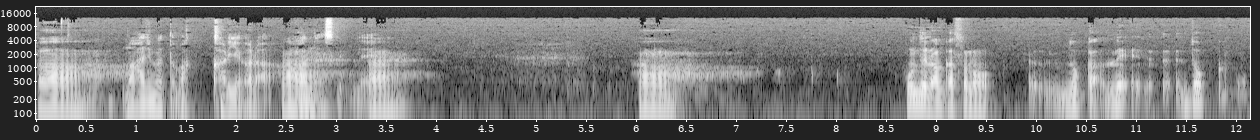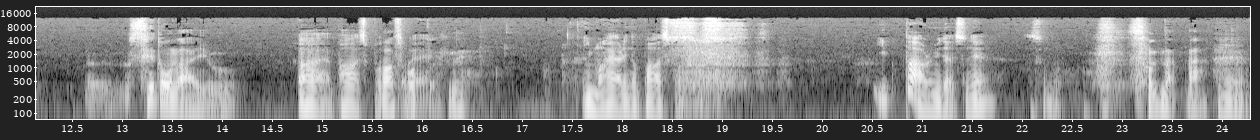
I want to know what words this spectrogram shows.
あまあ、始まったばっかりやから、あ。わかんないですけどね。はい。ああ。ほんでなんかその、どっかね、どっか、セドナいうはい、パワースポパワースポットね。ットですね。今流行りのパワースポット。いっぱいあるみたいですね。その、そんなんな、うん。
